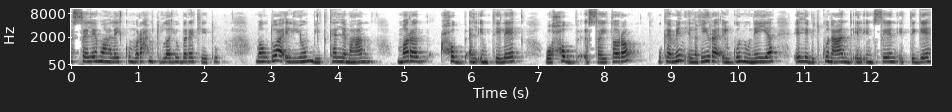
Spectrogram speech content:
السلام عليكم ورحمة الله وبركاته. موضوع اليوم بيتكلم عن مرض حب الامتلاك وحب السيطرة وكمان الغيرة الجنونية اللي بتكون عند الإنسان اتجاه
